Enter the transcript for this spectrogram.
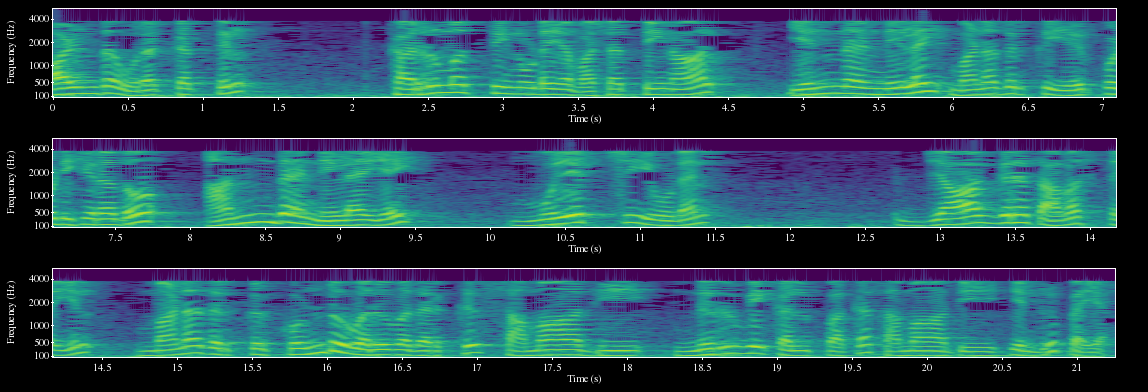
ஆழ்ந்த உறக்கத்தில் கர்மத்தினுடைய வசத்தினால் என்ன நிலை மனதிற்கு ஏற்படுகிறதோ அந்த நிலையை முயற்சியுடன் ஜாகிரத அவஸ்தையில் மனதிற்கு கொண்டு வருவதற்கு சமாதி நிர்விகல்பக சமாதி என்று பெயர்.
